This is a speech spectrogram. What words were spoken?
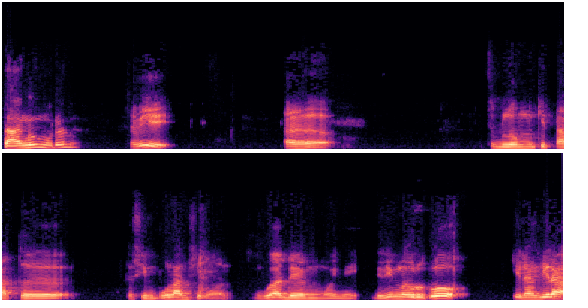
Tanggung bro. Tapi eh sebelum kita ke kesimpulan sih, Mon. Gua ada yang mau ini. Jadi menurut lo kira-kira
